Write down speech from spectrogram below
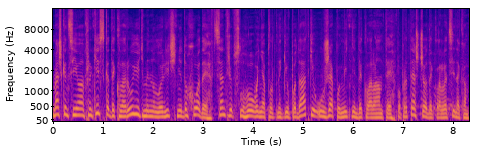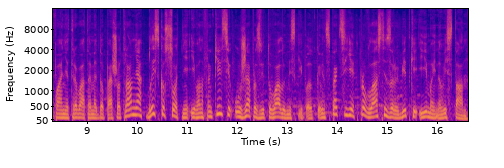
Мешканці Івано-Франківська декларують минулорічні доходи. В центрі обслуговування платників податків уже помітні декларанти. Попри те, що деклараційна кампанія триватиме до 1 травня, близько сотні івано-франківців уже прозвітували в міській податковій інспекції про власні заробітки і майновий стан.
